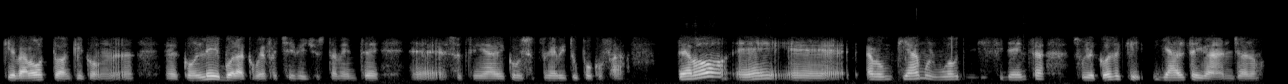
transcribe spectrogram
che va rotto anche con, eh, con l'Ebola, come facevi giustamente eh, sottolineare, come sottolineavi tu poco fa però è, eh, rompiamo il muro di diffidenza sulle cose che gli altri mangiano,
